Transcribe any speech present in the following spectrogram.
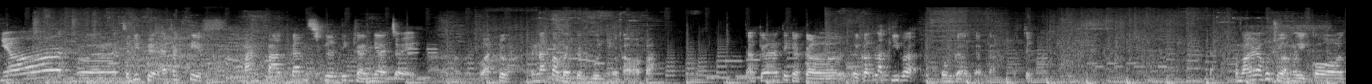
nyot. Wah, jadi biar efektif, manfaatkan skill tiganya coy. Waduh, kenapa bater bunyi? Apa-apa. Tak kira nanti gagal record lagi pak. Oh enggak enggak enggak. Betul. Nah, kemarin aku juga nge-record.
